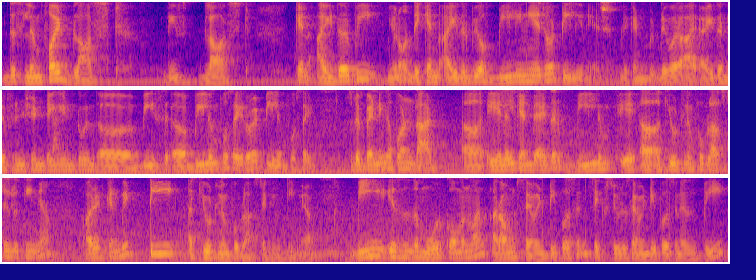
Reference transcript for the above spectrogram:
this lymphoid blast these blast can either be you know they can either be of B lineage or T lineage. They can they were either differentiating into uh, B uh, B lymphocyte or a T lymphocyte. So depending upon that, uh, ALL can be either B uh, acute lymphoblastic leukemia or it can be T acute lymphoblastic leukemia. B is the more common one, around 70%, 60 to 70% is B,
